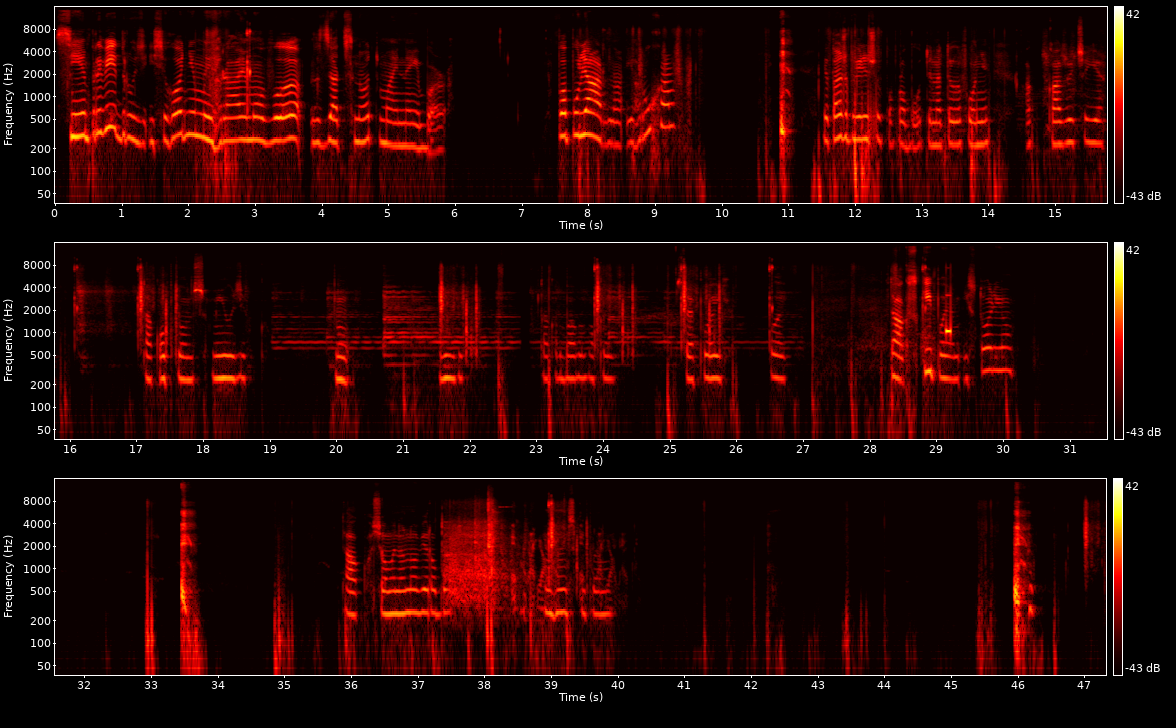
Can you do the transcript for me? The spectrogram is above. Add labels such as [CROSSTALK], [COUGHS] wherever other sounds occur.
Всім привіт, друзі! І сьогодні ми граємо в That's Not My Neighbor. Популярна ігруха. [COUGHS] Я теж вирішив попробувати на телефоні. Оказується, є. Так, Options, Music. Ну, Music. Так, отбавимо, окей. Все, play. Play. Так, скипаем историю. Так, все, мы на новой работе? Угу, скіпаємо.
